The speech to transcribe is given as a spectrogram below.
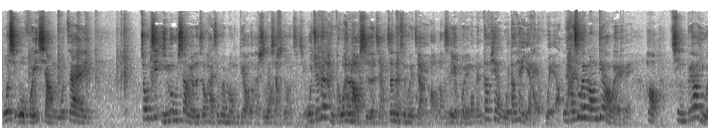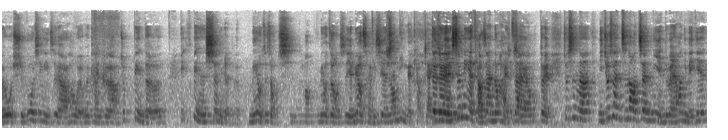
我想我回想我在中间一路上，有的时候还是会懵掉，都还是会想这种事情。我觉得很我很老实的讲，真的是会这样。哈，老师也会我，们到现在，我到现在也还会啊。我还是会懵掉哎、对，好，请不要以为我学过心理治疗，然后我也会看个案，我就变得变变成圣人了，没有这种事，好，没有这种事，也没有成仙哦。生命的挑战。对对对，生命的挑战都还在哦。对，就是呢，你就算知道正念，对不对？然后你每天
